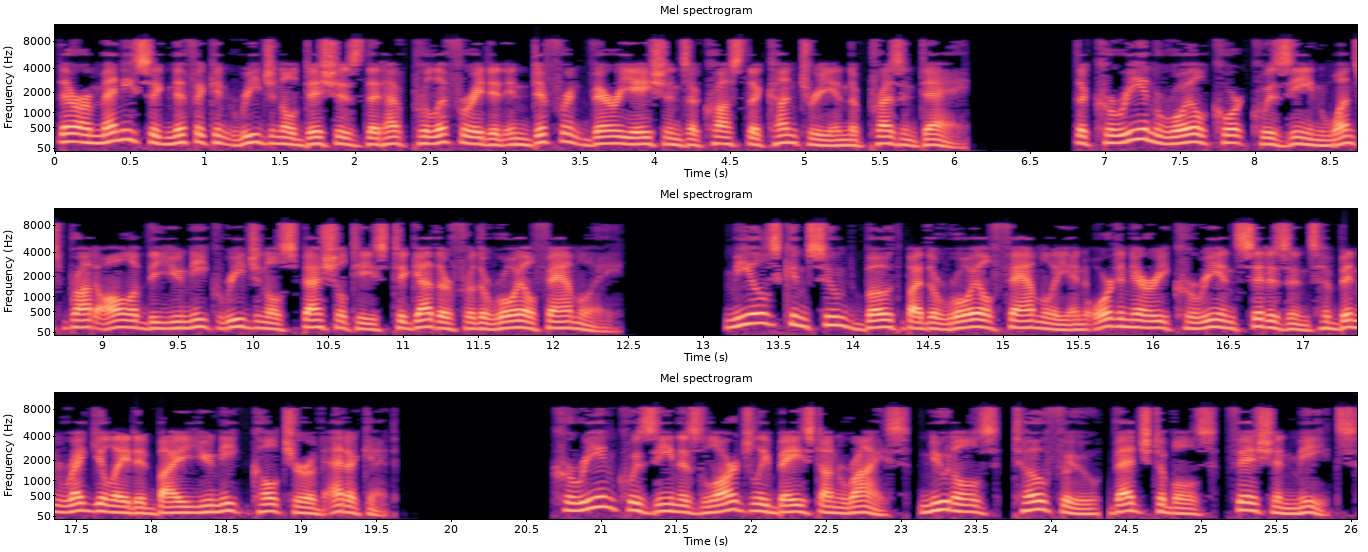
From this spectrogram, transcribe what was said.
There are many significant regional dishes that have proliferated in different variations across the country in the present day. The Korean royal court cuisine once brought all of the unique regional specialties together for the royal family. Meals consumed both by the royal family and ordinary Korean citizens have been regulated by a unique culture of etiquette. Korean cuisine is largely based on rice, noodles, tofu, vegetables, fish and meats.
